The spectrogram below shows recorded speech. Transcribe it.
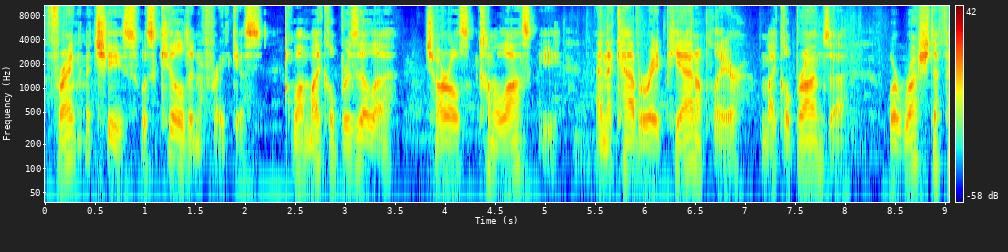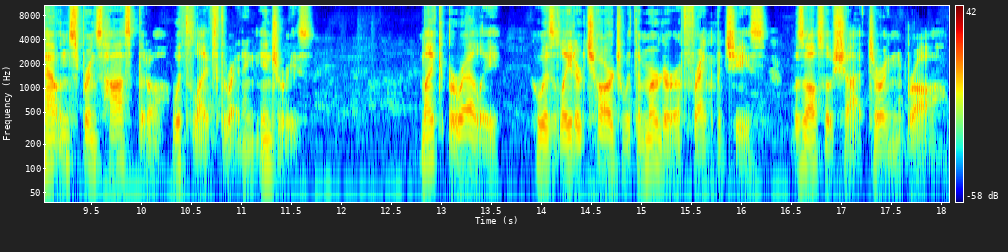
Frank Machis was killed in a fracas, while Michael Brazilla, Charles Komolowski, and a cabaret piano player, Michael Bronza, were rushed to Fountain Springs Hospital with life threatening injuries. Mike Borelli, who was later charged with the murder of Frank Machis, was also shot during the brawl.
